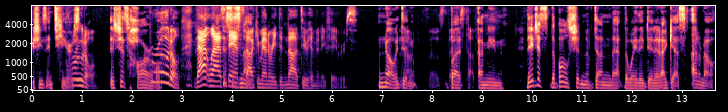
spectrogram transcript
she's in tears. Brutal. It's just horrible. Brutal. That last This dance not- documentary did not do him any favors. No, it didn't. That was that was but tough. I mean, they just the Bulls shouldn't have done that the way they did it. I guess I don't know.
